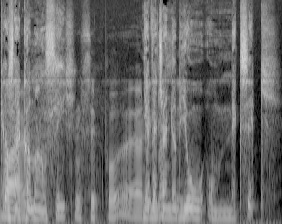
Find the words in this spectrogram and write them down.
Quand Ben, ça a commencé, Je sais pas. euh, il y avait c'est- NWO au Mexique?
